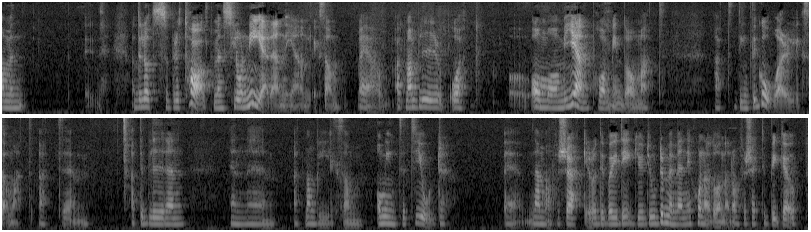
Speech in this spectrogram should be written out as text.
ja, men, eh, ja, det låter så brutalt, men slår ner en igen. Liksom. Eh, att man blir åt, om och om igen påmind om att, att det inte går. Liksom. Att, att, eh, att det blir en, en eh, att man blir liksom omintetgjord eh, när man försöker. Och det var ju det Gud gjorde med människorna då när de försökte bygga, upp,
